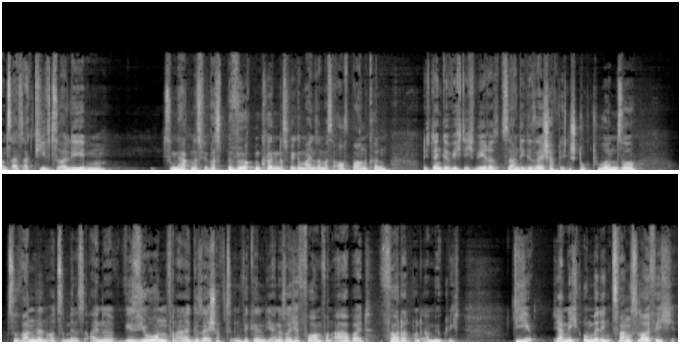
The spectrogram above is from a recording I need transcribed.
uns als aktiv zu erleben, zu merken, dass wir was bewirken können, dass wir gemeinsam was aufbauen können. Und ich denke, wichtig wäre sozusagen die gesellschaftlichen Strukturen so zu wandeln oder zumindest eine Vision von einer Gesellschaft zu entwickeln, die eine solche Form von Arbeit fördert und ermöglicht, die ja nicht unbedingt zwangsläufig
